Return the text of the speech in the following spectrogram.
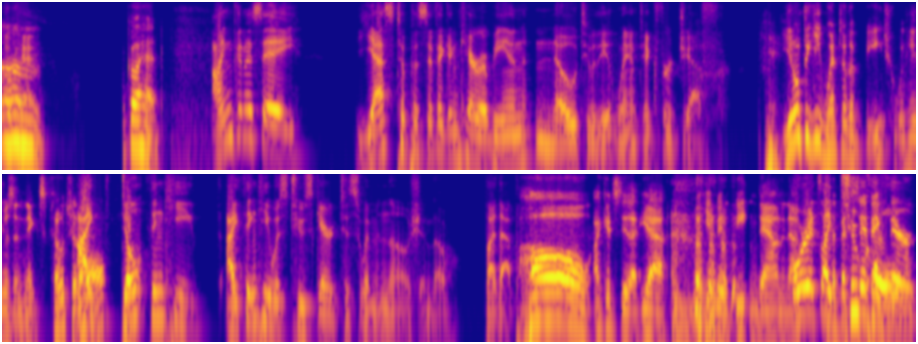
Okay. Um, go ahead. I'm gonna say yes to Pacific and Caribbean, no to the Atlantic for Jeff. You don't think he went to the beach when he was a Knicks coach at I all? I don't think he. I think he was too scared to swim in the ocean though. By that point, Oh, I could see that. Yeah, like he'd been beaten down enough. or it's like the too Pacific, cold. They're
